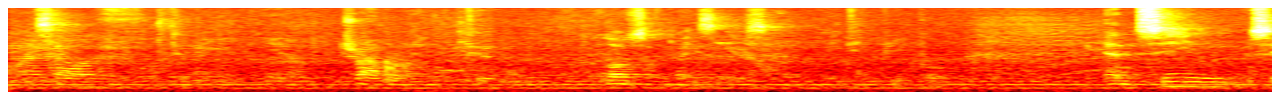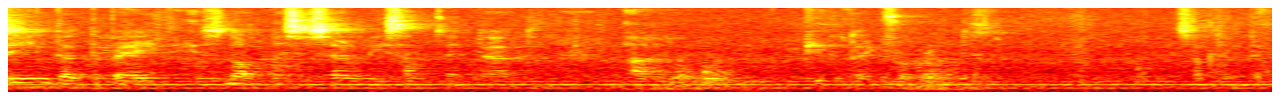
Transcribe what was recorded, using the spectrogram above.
myself to be you know, traveling to lots of places and meeting people, and seeing seeing that debate is not necessarily something that um, people take for granted. Something that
